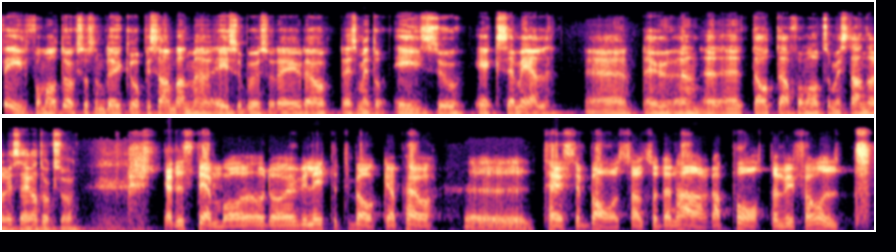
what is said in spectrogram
filformat också som dyker upp i samband med Isobus och det är ju då det som heter ISO XML. Eh, det är ju en, ett dataformat som är standardiserat också. Ja, det stämmer och då är vi lite tillbaka på eh, TC Bas, alltså den här rapporten vi får ut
